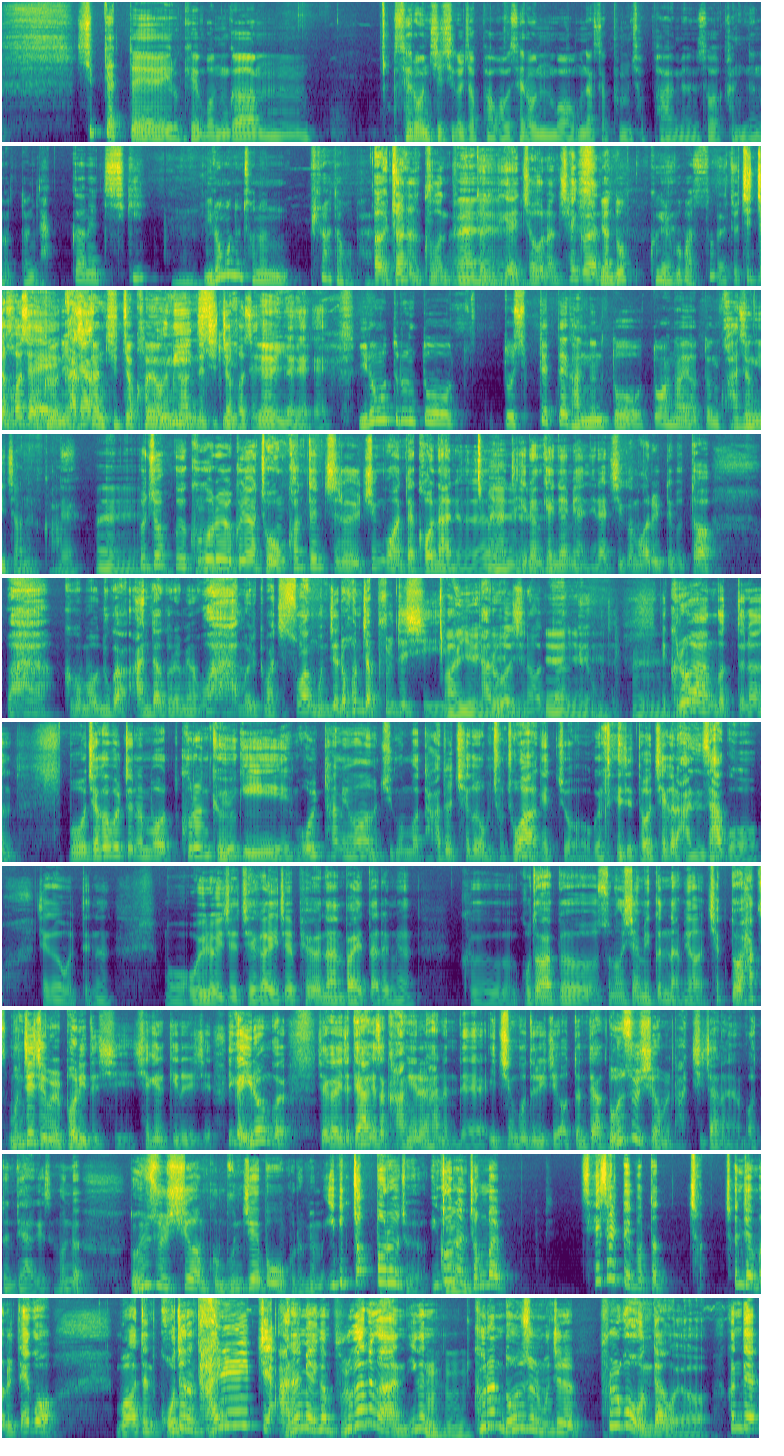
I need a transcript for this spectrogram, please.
10대 때 이렇게 뭔가 음 새로운 지식을 접하고 새로운 뭐 문학 작품을 접하면서 갖는 어떤 약간의 치기 이런 거는 저는 필요하다고 봐요. 어, 저는 그건 네. 저는 이게 저는 책은 야, 너 그거 네. 읽어봤어? 어, 저 지적 뭐, 허세 그런 가장 약간 지적 허영이나 의미 있는 치기. 지적 허세. 예, 예. 이런 것들은 또, 또 10대 때 갖는 또, 또 하나의 어떤 과정이지 않을까. 네. 예. 그렇죠. 그- 그거를 그냥 좋은 컨텐츠를 친구한테 권하는 네. 이제 이런 개념이 아니라 지금 어릴 때부터 와 그거 뭐 누가 안다 그러면 와 뭐 이렇게 마치 수학 문제를 혼자 풀듯이 아, 예, 예, 다루어지는 예. 어떤 예, 예, 내용들 예, 예. 그러한 것들은 뭐 제가 볼 때는 뭐 그런 교육이 옳다면 지금 뭐 다들 책을 엄청 좋아하겠죠. 근데 이제 더 책을 안 사고 제가 볼 때는 뭐 오히려 이제 제가 이제 표현한 바에 따르면 그 고등학교 수능 시험이 끝나면 책도 학 문제집을 버리듯이 책 읽기를 이제 그러니까 이런 거예요. 제가 이제 대학에서 강의를 하는데 이 친구들이 이제 어떤 대학 논술 시험을 다 치잖아요. 어떤 대학에서. 근데 논술 시험 그 문제 보고 그러면 막 입이 쩍 벌어져요. 이거는 네. 정말 세 살 때부터 천- 천재물을 떼고 뭐 하여튼 고전은 다 읽지 않으면 이건 불가능한 이건 음흠. 그런 논술 문제를 풀고 온다고요. 근데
